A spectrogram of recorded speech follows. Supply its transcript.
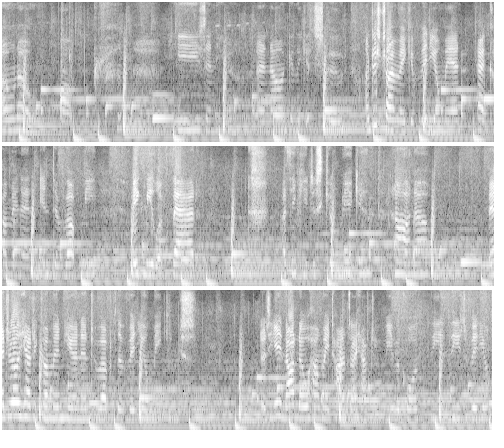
Oh no. Um, he's in here, and now I'm gonna get screwed. I'm just trying to make a video, man. Had come in and interrupt me, make me look bad. I think he just killed me again. Oh no. Man really had to come in here and interrupt the video makings. Does he not know how many times I have to re-record these, these videos?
